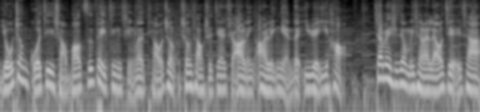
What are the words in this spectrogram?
邮政国际小包资费进行了调整，生效时间是二零二零年的一月一号。下面时间，我们一起来了解一下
